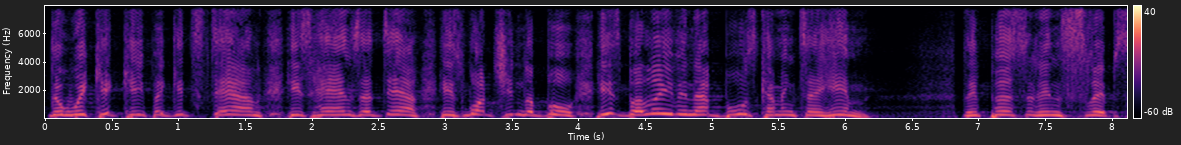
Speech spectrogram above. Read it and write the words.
The wicket keeper gets down, his hands are down, he's watching the ball, he's believing that ball's coming to him. The person in slips,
